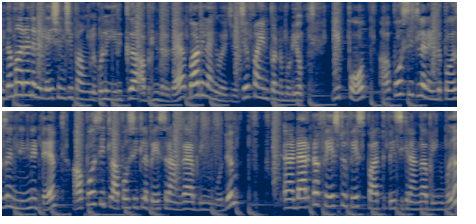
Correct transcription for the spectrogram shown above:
எந்த மாதிரியான ரிலேஷன்ஷிப் அவங்களுக்குள்ள இருக்குது அப்படின்றத பாடி லாங்குவேஜ் வச்சு ஃபைன் பண்ண முடியும். இப்போது ஆப்போசிட்டில் ரெண்டு பர்சன் நின்றுட்டு ஆப்போசிட்டில் ஆப்போசிட்டில் பேசுகிறாங்க அப்படிங்கும்போது டேரெக்டாக ஃபேஸ் டு ஃபேஸ் பார்த்து பேசிக்கிறாங்க அப்படிங்கும்போது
